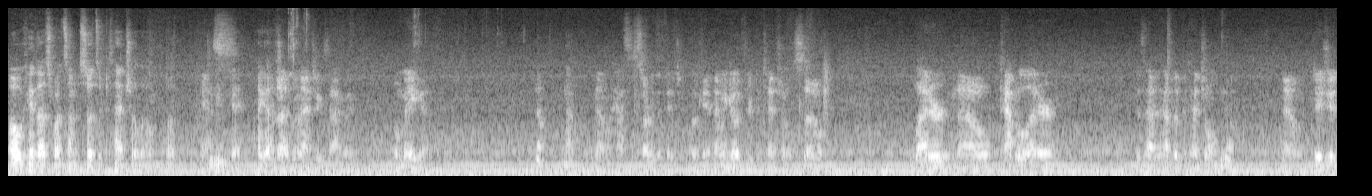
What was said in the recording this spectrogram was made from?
Oh, okay, that's what it's on. So it's a potential though, but. Yes. Mhm. Okay, I Or got doesn't you. match exactly. Omega. No. No. No, it has to start with a digit. Okay, then we go through potential. So letter, no. Capital letter. Does that have the potential? No. No. Digit,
